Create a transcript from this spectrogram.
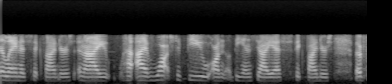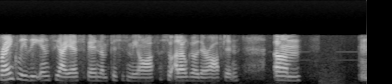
Atlantis Fic Finders, and I I've watched a few on the NCIS Fic Finders. But frankly, the NCIS fandom pisses me off, so I don't go there often. Um,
